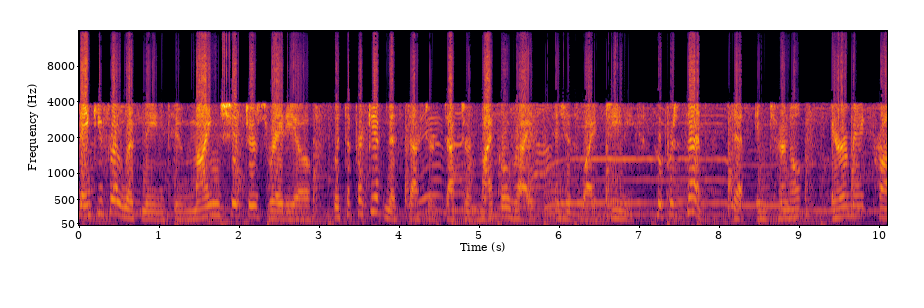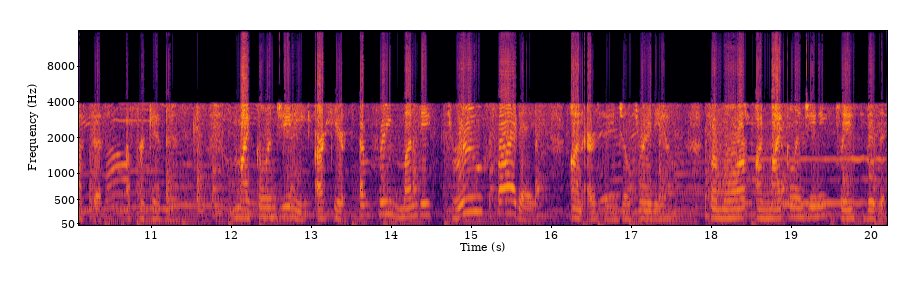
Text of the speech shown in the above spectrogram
Thank you for listening to Mind Shifters Radio with the Forgiveness Doctor, Dr. Michael Ryce, and his wife Jeanie, who present the internal Aramaic process of forgiveness. Michael and Jeanie are here every Monday through Friday on Earth Angels Radio. For more on Michael and Jeanie, please visit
